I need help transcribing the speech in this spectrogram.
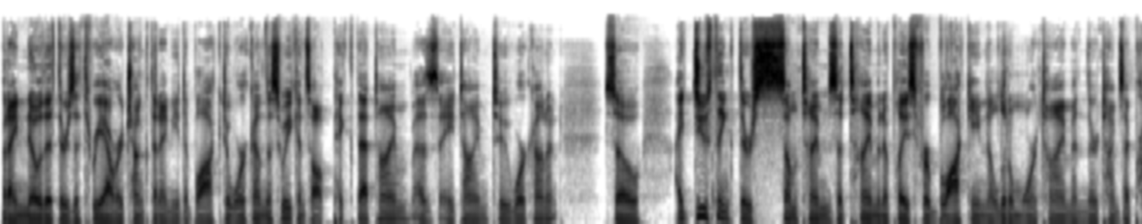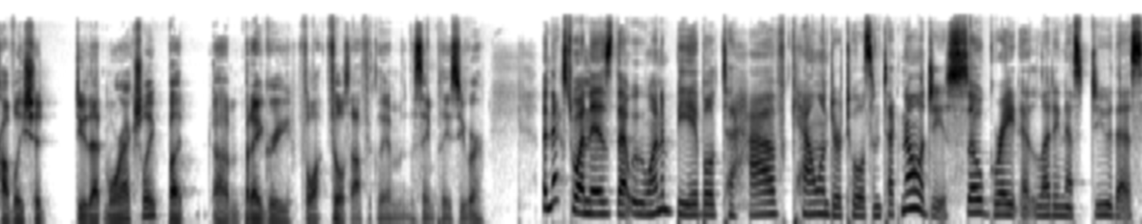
but I know that there's a three hour chunk that I need to block to work on this week. And so I'll pick that time as a time to work on it. So I do think there's sometimes a time and a place for blocking a little more time, and there are times I probably should do that more actually. But um, but I agree philosophically, I'm in the same place you are. The next one is that we want to be able to have calendar tools and technology is so great at letting us do this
